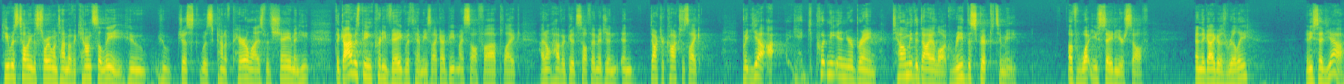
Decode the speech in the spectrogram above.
he was telling the story one time of a counselee who, who just was kind of paralyzed with shame. And he, the guy was being pretty vague with him. He's like, I beat myself up. Like, I don't have a good self image. And, and Dr. Cox was like, But yeah, I, put me in your brain. Tell me the dialogue. Read the script to me of what you say to yourself. And the guy goes, Really? And he said, Yeah.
